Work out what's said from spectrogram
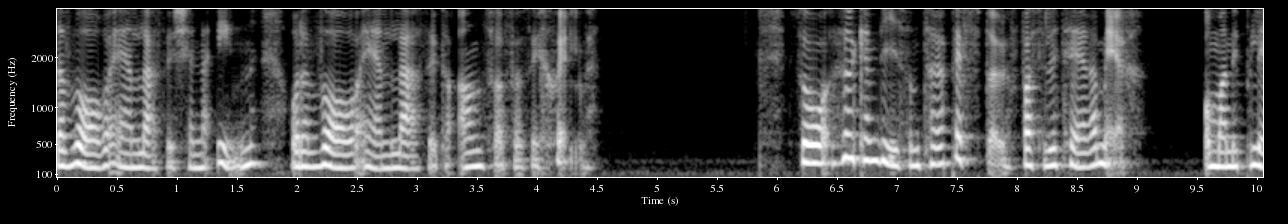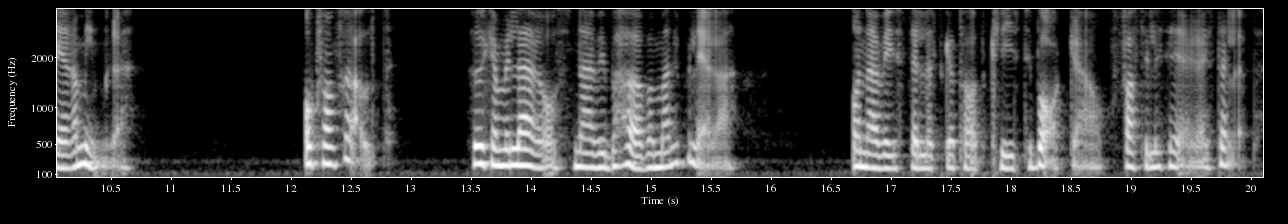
Där var och en lär sig känna in och där var och en lär sig ta ansvar för sig själv. Så hur kan vi som terapeuter facilitera mer och manipulera mindre? Och framförallt, hur kan vi lära oss när vi behöver manipulera och när vi istället ska ta ett kliv tillbaka och facilitera istället?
